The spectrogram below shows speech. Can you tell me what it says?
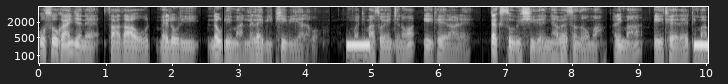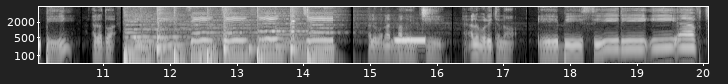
ကိုဆိုခိုင်းကျင်တဲ့စာသားကို melody note လေးမှာလက်လိုက်ပြီးဖြည့်ပေးရတာပေါ့ဥပမာဒီမှာဆိုရင်ကျွန်တော် A ထည့်ထားတယ် text ဆိုပြီးရှိတယ်ညာဘက်စွန်စုံမှာအဲ့ဒီမှာ A ထည့်တယ်ဒီမှာ B အဲ့တော့သူက A B C D E F G အဲ့လိုပေါ့နော်ဒီမှာဆိုရင် G အဲ့လိုမျိုးလေးကျွန်တော် A B C D E F G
